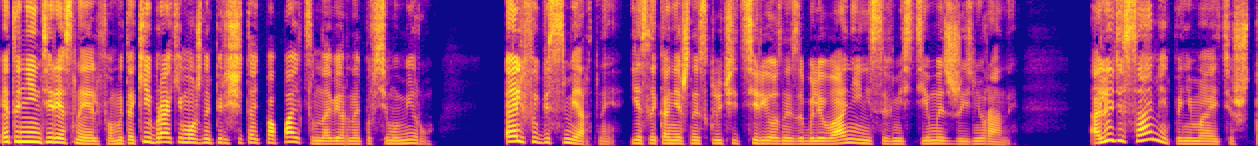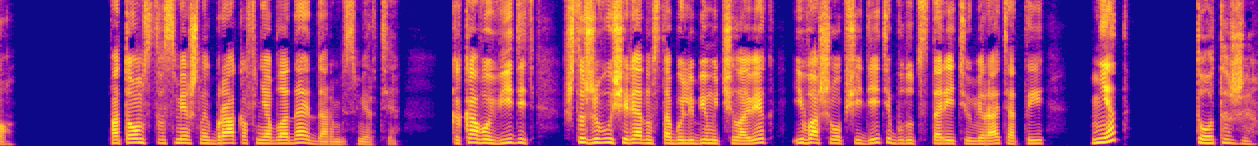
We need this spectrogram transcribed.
это неинтересно эльфам, и такие браки можно пересчитать по пальцам, наверное, по всему миру. Эльфы бессмертные, если, конечно, исключить серьезные заболевания, несовместимые с жизнью раны. А люди сами, понимаете, что? Потомство смешанных браков не обладает даром бессмертия. Каково видеть, что живущий рядом с тобой любимый человек и ваши общие дети будут стареть и умирать, а ты — нет? То-то же.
